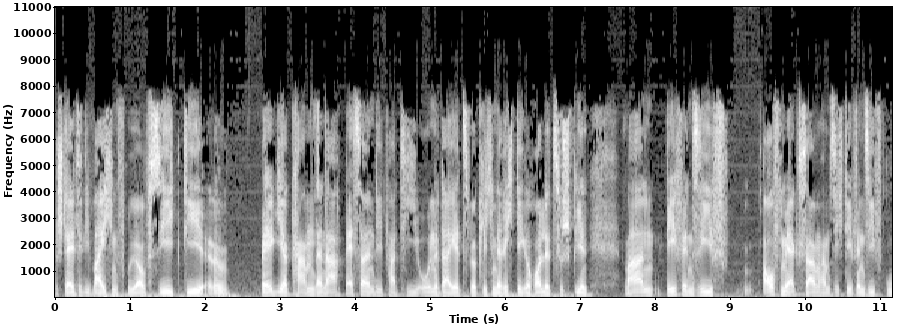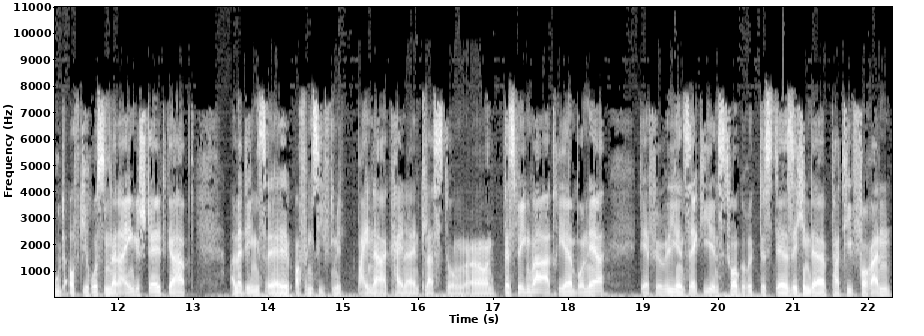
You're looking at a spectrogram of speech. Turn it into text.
stellte die Weichen früh auf Sieg. Die äh, Belgier kamen danach besser in die Partie, ohne da jetzt wirklich eine richtige Rolle zu spielen, waren defensiv aufmerksam, haben sich defensiv gut auf die Russen dann eingestellt gehabt, allerdings äh, offensiv mit beinahe keiner Entlastung. Äh, und deswegen war Adrien Bonner, der für William Secchi ins Tor gerückt ist, der sich in der Partie voran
